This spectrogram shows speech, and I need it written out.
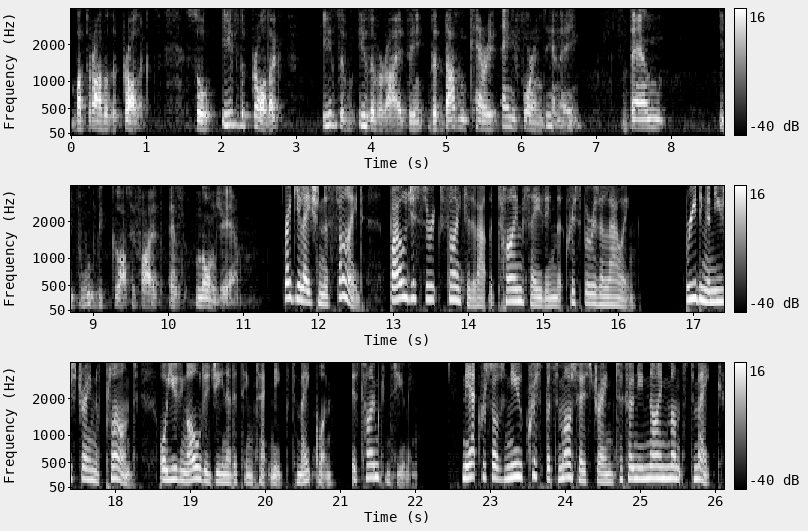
but rather the product. So if the product is a, is a variety that doesn't carry any foreign DNA, then it would be classified as non-GM. Regulation aside, biologists are excited about the time saving that CRISPR is allowing. Breeding a new strain of plant or using older gene editing techniques to make one is time consuming. Nekrasov's new CRISPR tomato strain took only nine months to make.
